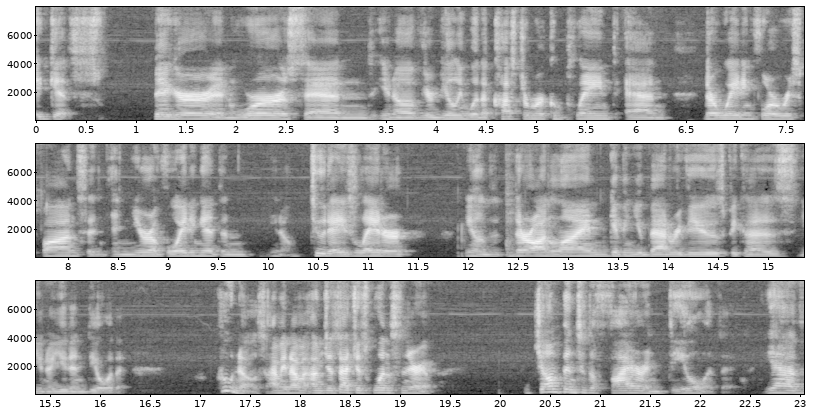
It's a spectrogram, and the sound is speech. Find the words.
it gets bigger and worse and you know, if you're dealing with a customer complaint and they're waiting for a response and, and you're avoiding it and you know, 2 days later, you know, they're online giving you bad reviews because, you know, you didn't deal with it. Who knows? I mean, I'm, I'm just that's just one scenario. Jump into the fire and deal with it yeah,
